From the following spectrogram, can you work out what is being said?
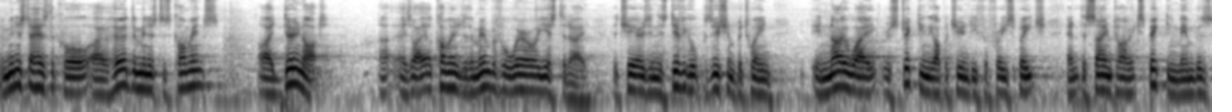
The minister has the call. I have heard the minister's comments. I do not, uh, as I commented to the member for Werriwa yesterday, the chair is in this difficult position between in no way restricting the opportunity for free speech and at the same time expecting members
